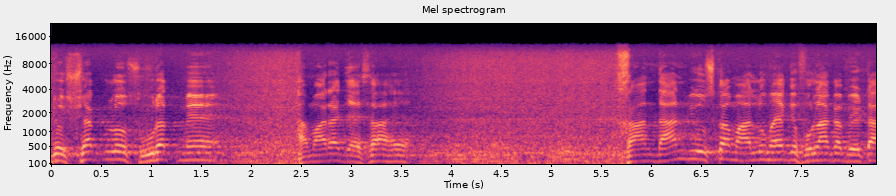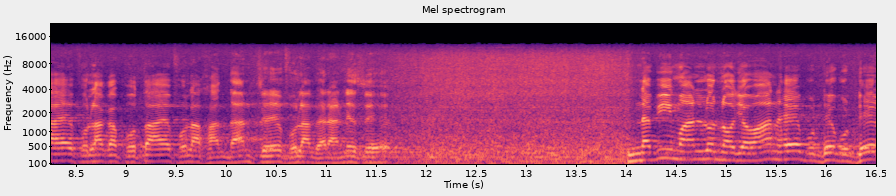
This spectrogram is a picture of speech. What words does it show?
جو شکل و صورت میں ہمارا جیسا ہے خاندان بھی اس کا معلوم ہے کہ فلاں کا بیٹا ہے، فلاں کا پوتا ہے، فلاں خاندان سے ہے، فلاں گھرانے سے ہے۔ نبی مان لو نوجوان ہے، بڈھے بڈھے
